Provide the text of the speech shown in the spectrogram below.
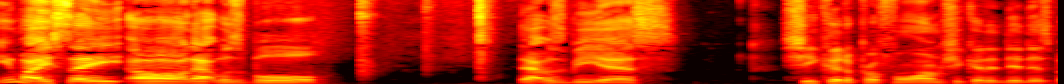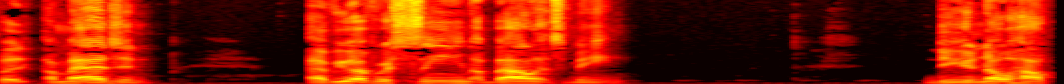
you might say, "Oh, that was bull. That was BS." she could have performed, she could have did this, but imagine have you ever seen a balance beam? Do you know how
